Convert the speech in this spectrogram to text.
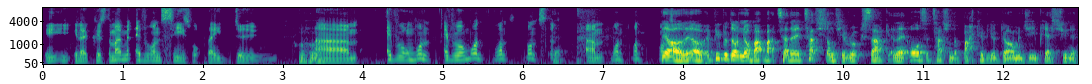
you, you know, because the moment everyone sees what they do, um, everyone want everyone want, want wants them. Um, want, want, They wants are, them. they are. People don't know about back tether. It attaches onto your rucksack and then also attached on the back of your Garmin GPS unit.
